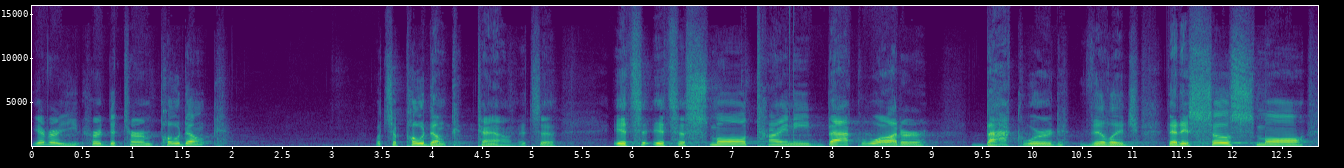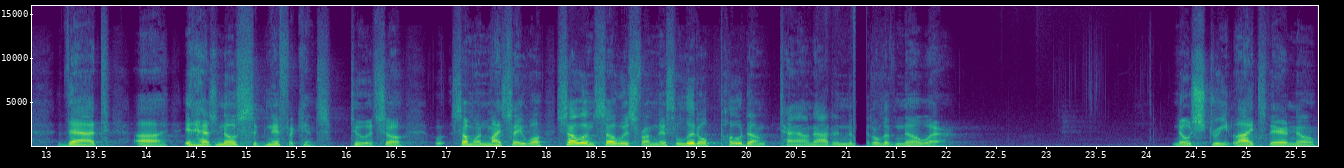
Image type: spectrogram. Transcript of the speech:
You ever heard the term podunk? What's a podunk town? It's a it's, it's a small, tiny, backwater, backward village that is so small that uh, it has no significance to it. So someone might say, well, so and so is from this little podunk town out in the middle of nowhere. No street lights there, no,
